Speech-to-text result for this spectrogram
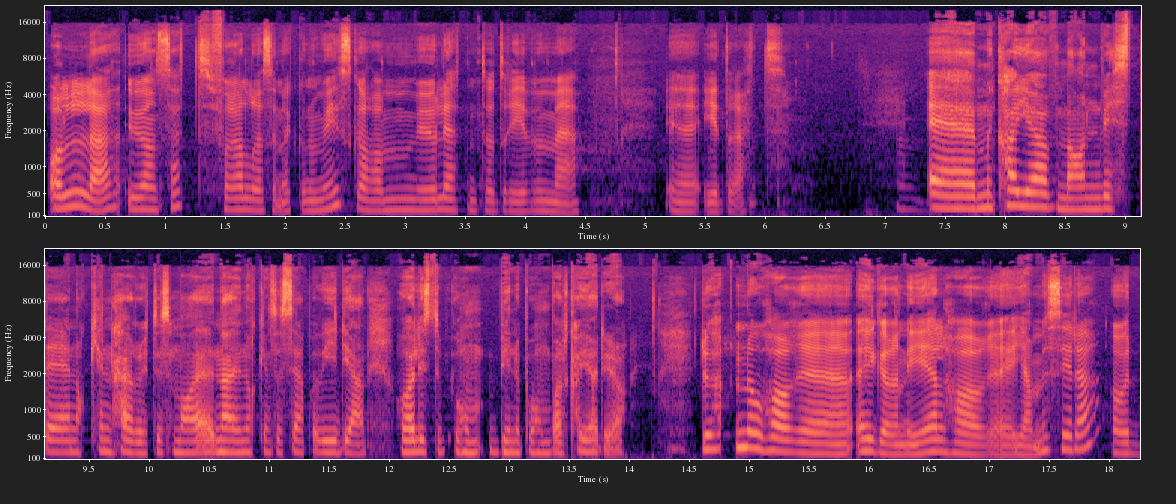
alle, uansett foreldre sin økonomi, skal ha muligheten til å drive med eh, idrett. Eh, men hva gjør man hvis det er noen her ute som har, nei, noen som ser på videoen og har lyst til å begynne på håndball? Hva gjør de da? Du, nå har uh, Øygarden IL har uh, hjemmeside, og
